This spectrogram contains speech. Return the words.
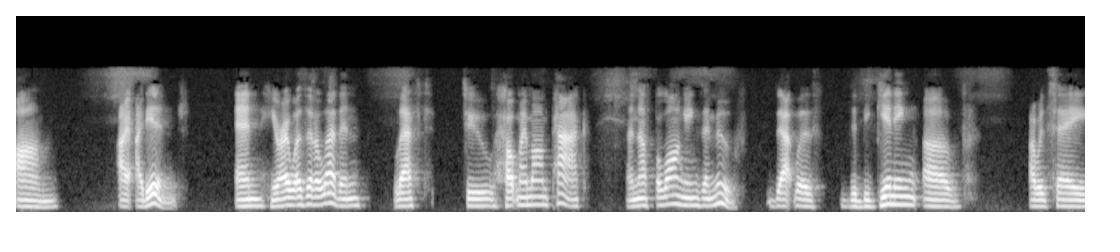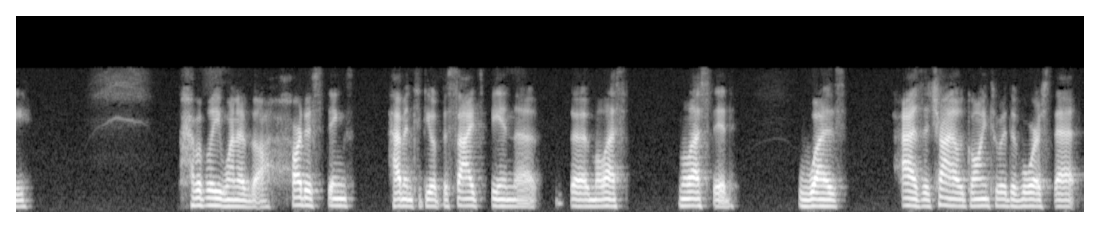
Um, I, I didn't. And here I was at 11, left to help my mom pack enough belongings and move. That was the beginning of, I would say, probably one of the hardest things having to deal with besides being the, the molest, molested was as a child going through a divorce that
